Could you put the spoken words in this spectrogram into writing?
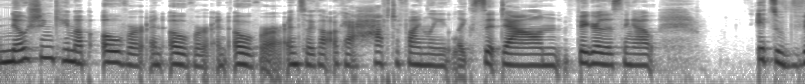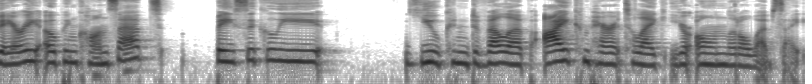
Notion came up over and over and over. And so I thought, okay, I have to finally like sit down, figure this thing out it's a very open concept. Basically, you can develop, I compare it to like your own little website.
